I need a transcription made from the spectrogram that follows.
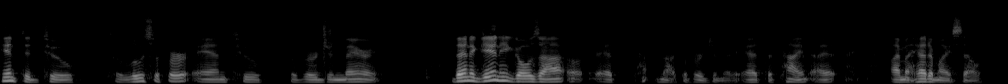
hinted to to Lucifer and to the Virgin Mary. Then again, he goes on, uh, at not the Virgin Mary, at the time, I, I'm ahead of myself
